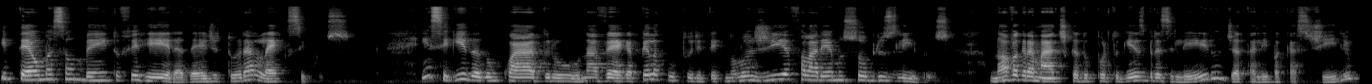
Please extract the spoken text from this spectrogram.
e Thelma São Bento Ferreira, da editora Léxicos. Em seguida, de um quadro Navega pela Cultura e Tecnologia, falaremos sobre os livros Nova Gramática do Português Brasileiro, de Ataliba Castilho,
